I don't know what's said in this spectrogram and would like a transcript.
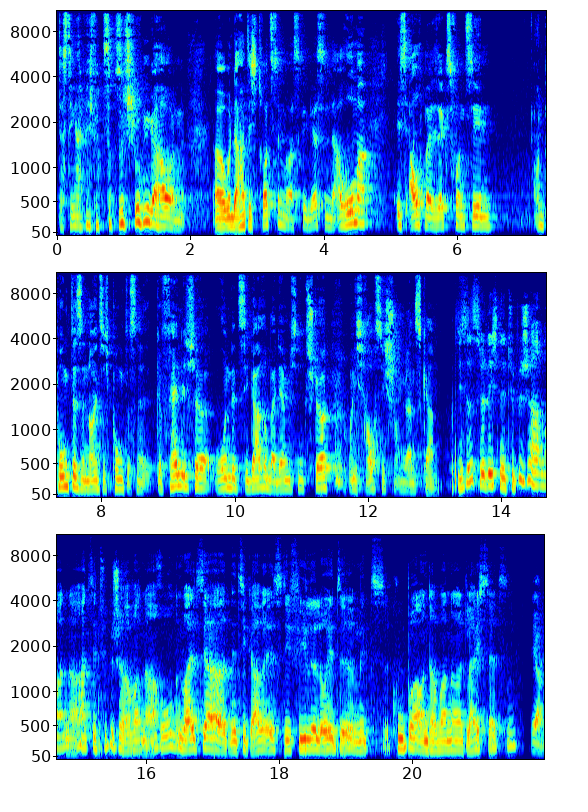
Das Ding hat mich was aus den Schuhen gehauen. Äh, Und da hatte ich trotzdem was gegessen. Der Aroma ist auch bei 6 von 10 und Punkte sind 90 Punkte. Das ist eine gefällige, runde Zigarre, bei der mich nichts stört und ich rauche sie schon ganz gern. Ist es für dich eine typische Havanna? Hat sie typische Havanna-Aromen? Weil es ja eine Zigarre ist, die viele Leute mit Kuba und Havanna gleichsetzen. Ja,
